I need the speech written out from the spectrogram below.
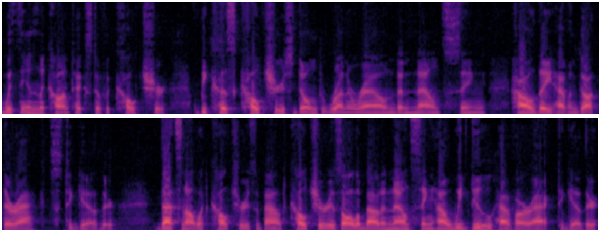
within the context of a culture because cultures don't run around announcing how they haven't got their acts together. That's not what culture is about. Culture is all about announcing how we do have our act together.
